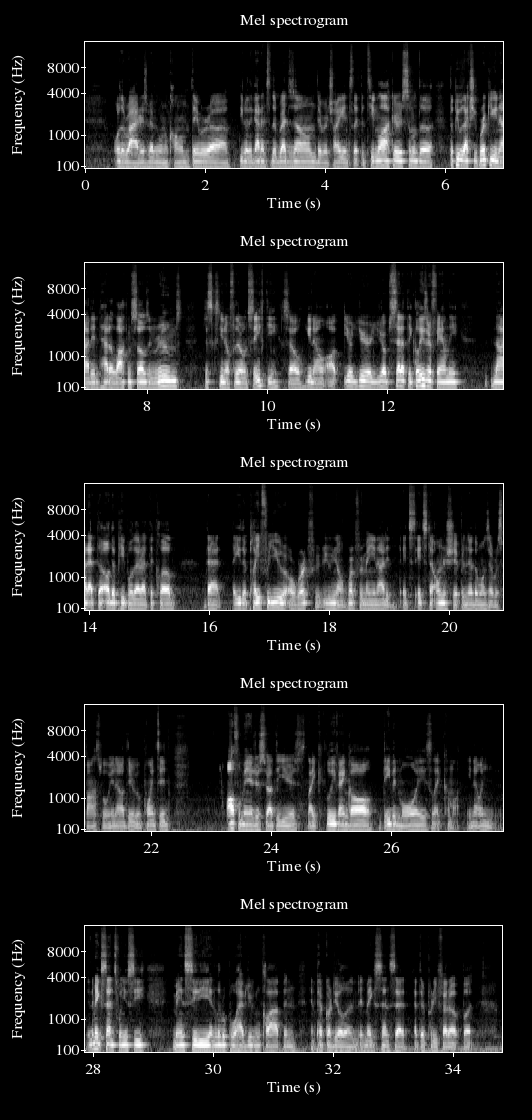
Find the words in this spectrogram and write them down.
or the riders, whatever you want to call them, they were uh, you know they got into the red zone. They were trying to get into like the team lockers. Some of the the people that actually work at United had to lock themselves in rooms just you know for their own safety. So you know uh, you're you're you're upset at the Glazer family, not at the other people that are at the club that they either play for you or work for you know work for Man United. It's it's the ownership and they're the ones that are responsible. You know they're appointed awful managers throughout the years, like Louis Van Gaal, David Moyes. Like, come on, you know, and, and it makes sense when you see Man City and Liverpool have Jurgen Klopp and, and Pep Guardiola, and it makes sense that, that they're pretty fed up. But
